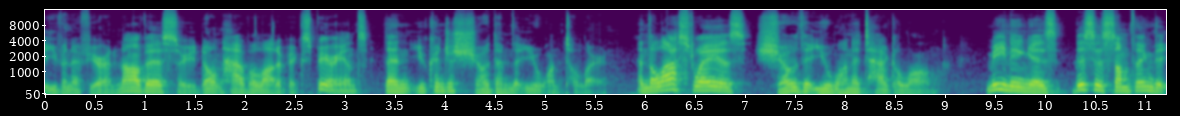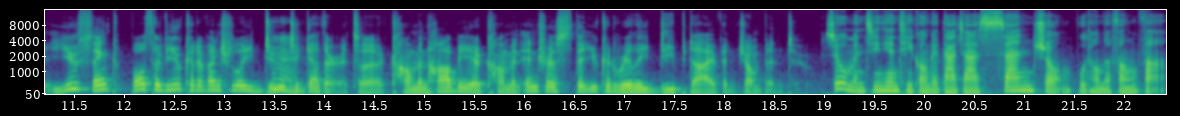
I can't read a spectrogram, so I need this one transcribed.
even if you're a novice or you don't have a lot of experience, then you can just show them that you want to learn. And the last way is show that you want to tag along. Meaning is this is something that you think both of you could eventually do mm. together. It's a common hobby, a common interest that you could really deep dive and jump into. 所以，我们今天提供给大家三种不同的方法。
